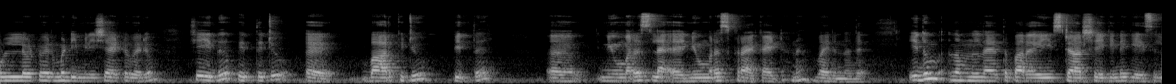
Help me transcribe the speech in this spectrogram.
ഉള്ളിലോട്ട് വരുമ്പോൾ ഡിമിനിഷ് ആയിട്ട് വരും. പക്ഷേ ഇത് pith to bark to pith numerous numerous crack ആയിട്ടാണ് വരുന്നത്. ഇതും നമ്മൾ നേരത്തെ പറയുക ഈ സ്റ്റാർ ഷേക്കിന്റെ കേസിൽ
